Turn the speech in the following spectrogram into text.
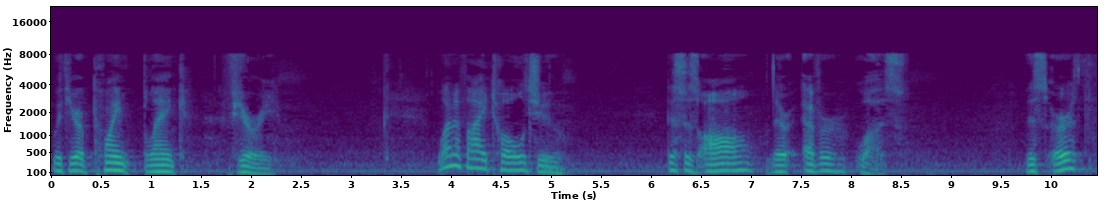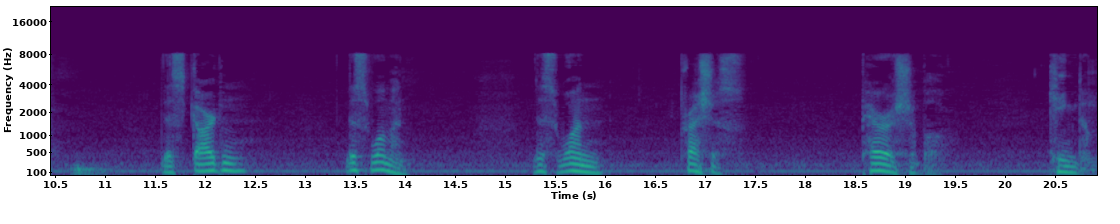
with your point blank fury. What if I told you this is all there ever was? This earth, this garden, this woman, this one precious, perishable kingdom.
